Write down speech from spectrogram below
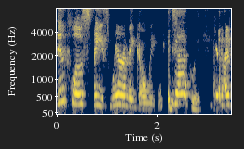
enclosed space. Where are they going?" Exactly. if, I,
